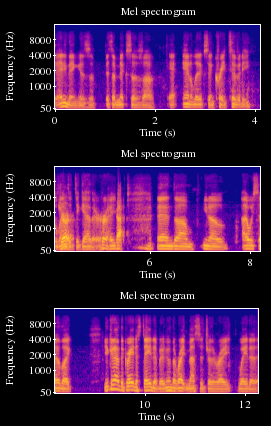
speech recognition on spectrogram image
anything is a is a mix of uh, a- analytics and creativity blended sure. together, right? Yeah. And um, you know, I always said like you can have the greatest data, but if you have the right message or the right way to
